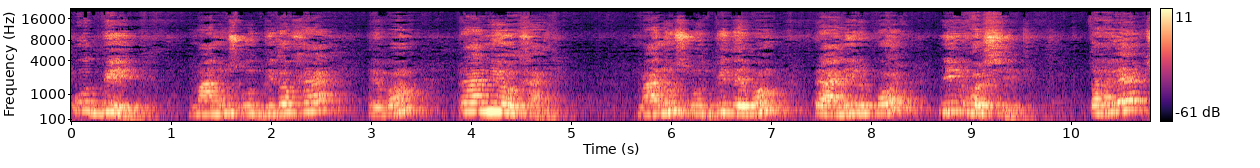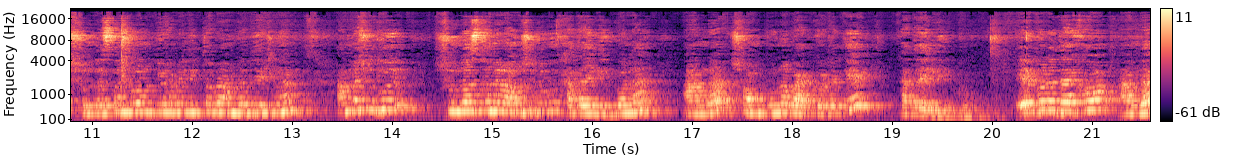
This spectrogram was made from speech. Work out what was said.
উদ্ভিদ। মানুষ উদ্ভিদও খায় এবং প্রাণীও খায়। মানুষ উদ্ভিদ এবং প্রাণীর উপর নির্ভরশীল। তাহলে শূন্যস্থান পূরণ কীভাবে লিখতে হবে আমরা দেখলাম। আমরা শুধু শূন্যস্থানের অংশটুকু খাতায় লিখব না, আমরা সম্পূর্ণ বাক্যটাকে খাতায় লিখব। এরপরে দেখো, আমরা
